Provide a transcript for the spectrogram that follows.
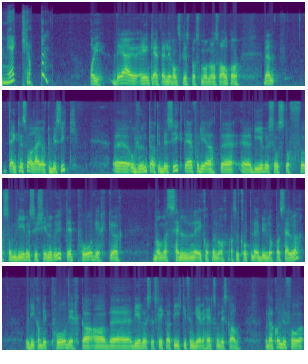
med kroppen? Oi, det er jo egentlig et veldig vanskelig spørsmål å svare på. Men det enkle svaret er jo at du blir syk. Eh, og grunnen til at du blir syk, det er fordi at eh, virus og stoffer som viruset skiller ut, det påvirker mange av cellene i kroppen vår. Altså Kroppen er bygd opp av celler, og de kan bli påvirka av eh, viruset, slik at de ikke fungerer helt som de skal. Og Da kan du få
